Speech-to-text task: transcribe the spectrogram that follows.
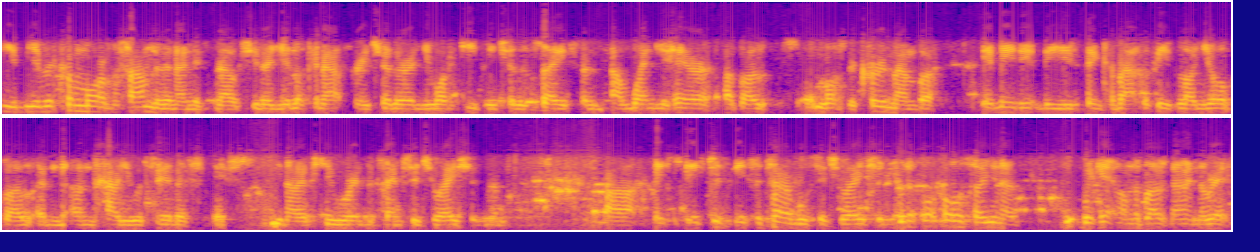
you become more of a family than anything else. You know, you're looking out for each other and you want to keep each other safe. And, and when you hear about lost a crew member, immediately you think about the people on your boat and, and how you would feel if, if you know if you were in the same situation. And uh, it's, it's just it's a terrible situation. But also, you know, we're getting on the boat now in the risk.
